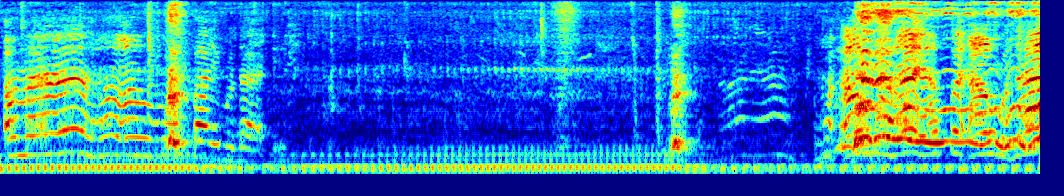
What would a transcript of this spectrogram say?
เอามาเอาเอามาไปบ่ได้เอาบ่ได้เอาไปเอาบ่ได้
